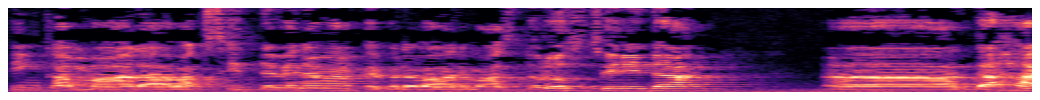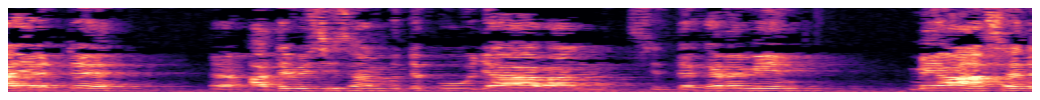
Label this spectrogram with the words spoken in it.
පින්කම් මාලාවක් සිද්ධ වෙනවා පෙබරවාරි මාස 12 වෙනිදා 10ට අටවිසි සම්බුද්ධ පූජාවන් සිද්ධ කරමින් මේ ආසන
